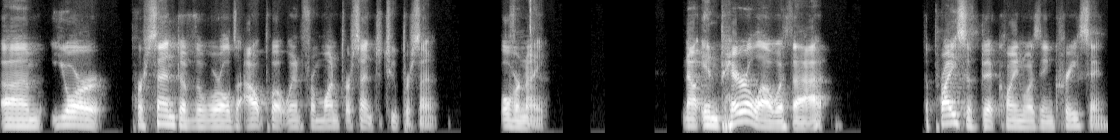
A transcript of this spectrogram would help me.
um, your percent of the world's output went from 1% to 2% overnight. Now, in parallel with that, the price of Bitcoin was increasing.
